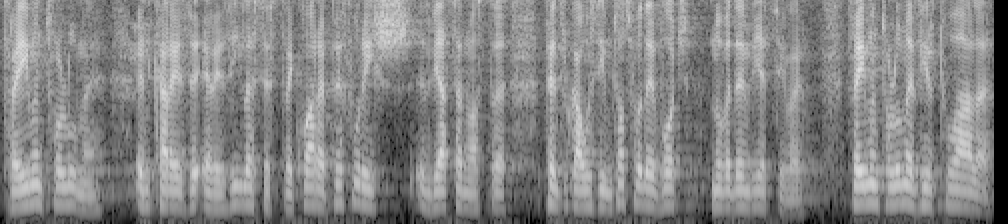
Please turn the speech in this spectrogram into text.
trăim într-o lume în care ereziile se strecoare pe furiș în viața noastră pentru că auzim tot felul de voci, nu vedem viețile. Trăim într-o lume virtuală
